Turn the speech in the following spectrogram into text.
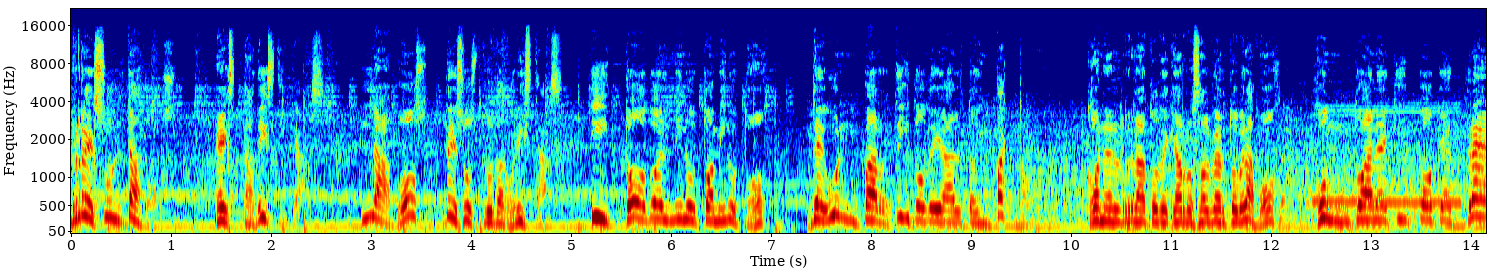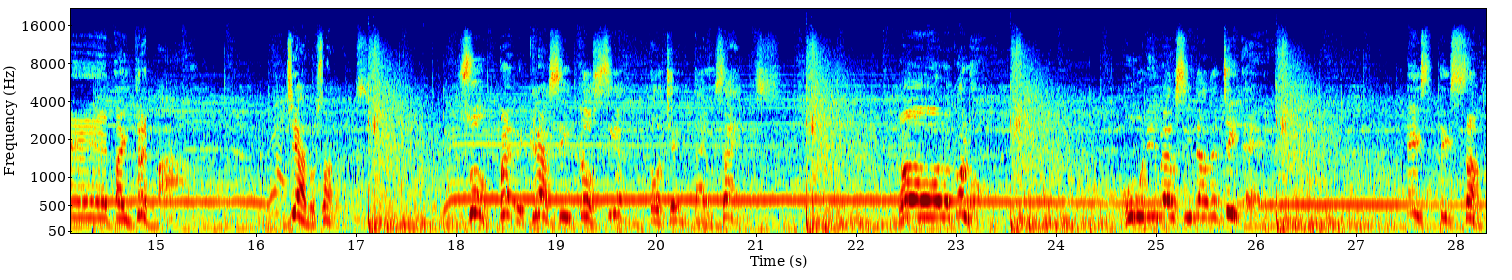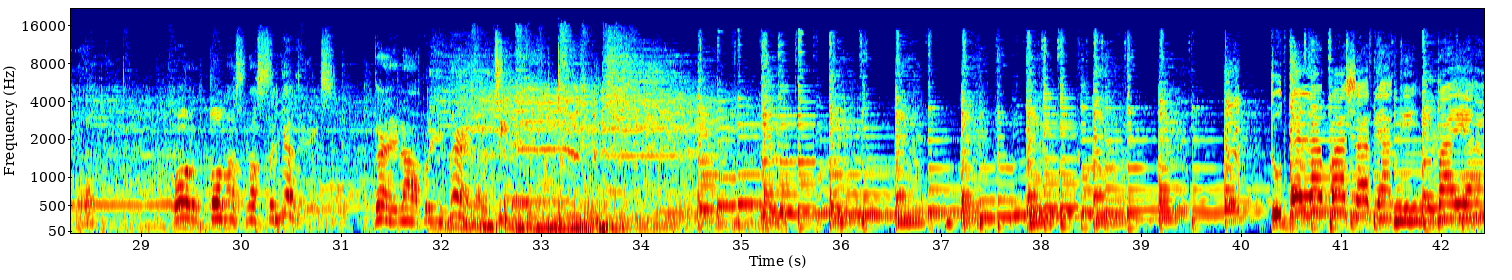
Resultados, estadísticas, la voz de sus protagonistas y todo el minuto a minuto de un partido de alto impacto. Con el relato de Carlos Alberto Bravo junto al equipo que trepa y trepa. Ya lo sabes. Super Clásico 186. Colo Colo Universidad de Chile. Este sábado, por todas las señales de la Primera Chile. Tú te la pasas de aquí para allá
